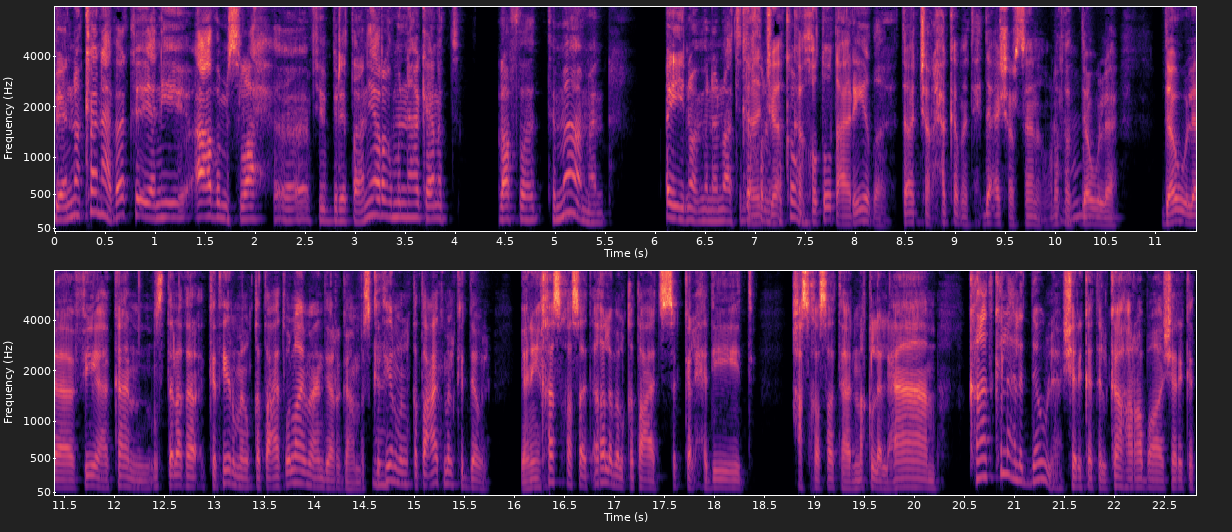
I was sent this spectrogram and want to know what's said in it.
بأنه كان هذاك يعني أعظم إصلاح آه، في بريطانيا رغم أنها كانت رافضه تماما أي نوع من أنواع التدخل الحكومي. كخطوط عريضة. تاتشر حكمت 11 سنة ورفضت. دولة. دولة فيها كان نص ثلاثة كثير من القطاعات والله ما عندي أرقام بس كثير من القطاعات ملك الدولة. يعني خصخصت أغلب القطاعات السكة الحديد خصخصتها النقل العام كانت كلها للدولة. شركة الكهرباء شركة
